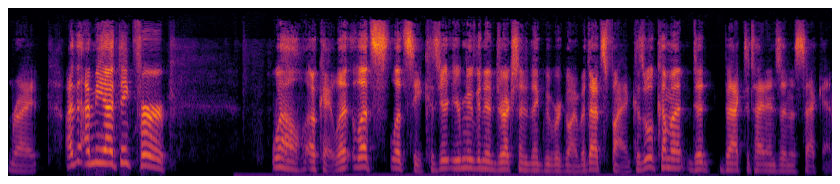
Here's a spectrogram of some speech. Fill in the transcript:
right. I, th- I mean, I think for well, okay. Let, let's let's see because you're you're moving in a direction I think we were going, but that's fine because we'll come to, back to tight ends in a second.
